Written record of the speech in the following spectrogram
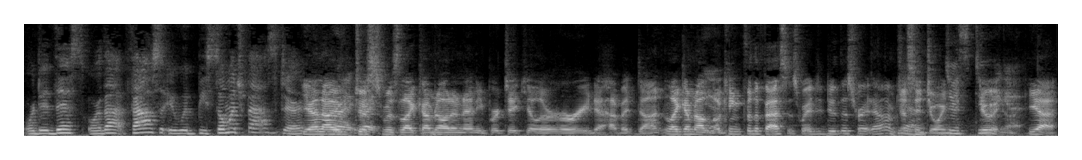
or did this or that fast it would be so much faster Yeah, and I Right, just right. was like, I'm not in any particular hurry to have it done. Like, I'm not Yeah. looking for the fastest way to do this right now. I'm just Yeah, enjoying just doing, doing it. Yeah.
